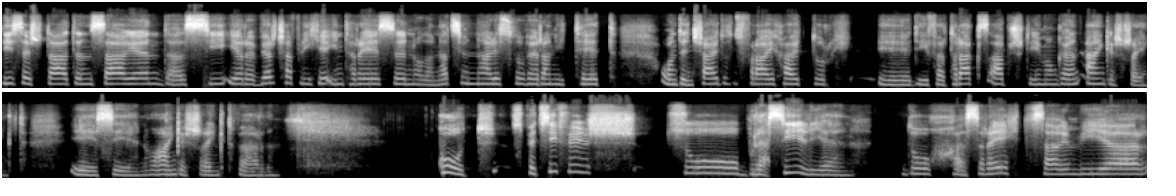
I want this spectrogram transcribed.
Diese Staaten sagen, dass sie ihre wirtschaftlichen Interessen oder nationale Souveränität und Entscheidungsfreiheit durch die Vertragsabstimmungen eingeschränkt äh, sehen, eingeschränkt werden. Gut, spezifisch zu Brasilien. Du hast recht, sagen wir,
